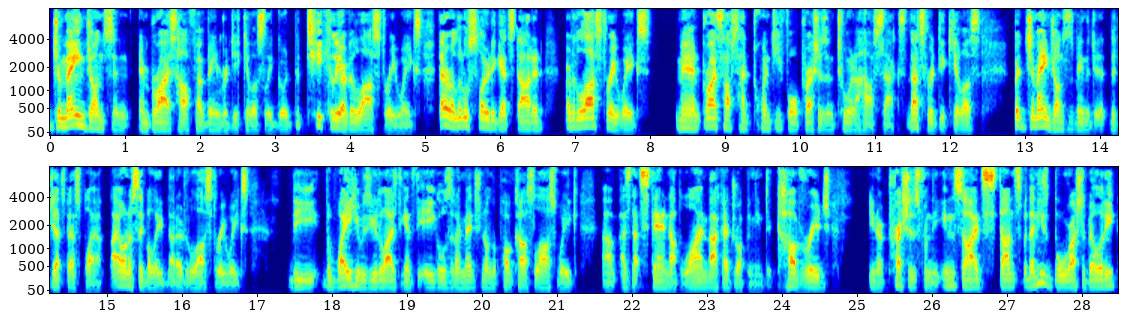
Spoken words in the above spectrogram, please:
Jermaine Johnson and Bryce Huff have been ridiculously good, particularly over the last three weeks. They were a little slow to get started. Over the last three weeks, man, Bryce Huff's had 24 pressures and two and a half sacks. That's ridiculous. But Jermaine Johnson's been the, the Jets' best player. I honestly believe that over the last three weeks. The the way he was utilized against the Eagles that I mentioned on the podcast last week um, as that stand up linebacker dropping into coverage, you know, pressures from the inside, stunts, but then his bull rush ability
